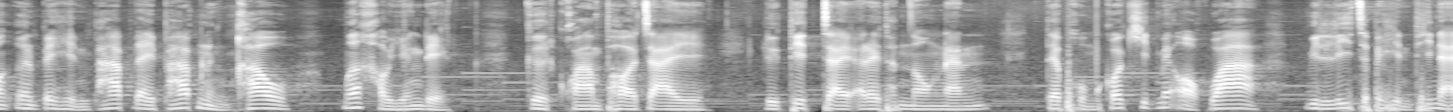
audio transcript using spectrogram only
บังเอิญไปเห็นภาพใดภาพหนึ่งเข้า เมื่อเขายังเด็ก เกิดความพอใจ หรือติดใจอะไรทำนองนั้น แต่ผมก็คิดไม่ออกว่าวิลลี่จะไปเห็นที่ไหน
